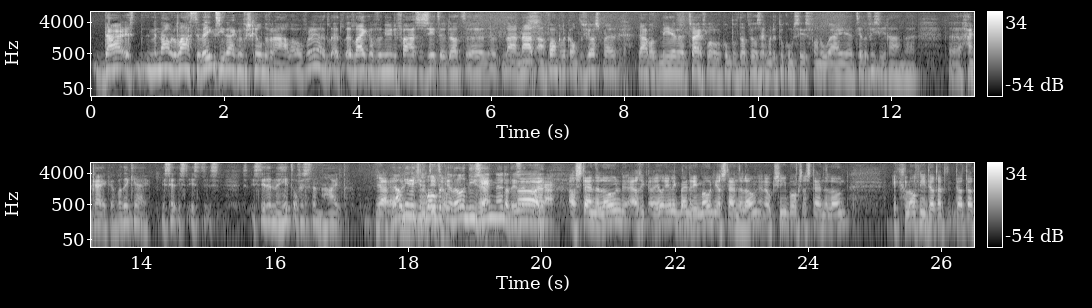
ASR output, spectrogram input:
daar is, met name de laatste weken zie je daar eigenlijk weer verschillende verhalen over. Hè. Het, het, het lijkt of we nu in de fase zitten dat na, na het aanvankelijk enthousiasme daar wat meer twijfel over komt of dat wel zeg maar, de toekomst is van hoe wij televisie gaan, eh, gaan kijken. Wat denk jij? Is dit, is, is, is, is dit een hit of is het een hype? Ja, Jouw dingetje geloof titel. ik wel in die zin. Ja. Dat is Nou, een, eh, ja. Als standalone, als ik heel eerlijk ben, Remotely als standalone en ook Seabox als standalone. Ik geloof niet dat, het, dat, dat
